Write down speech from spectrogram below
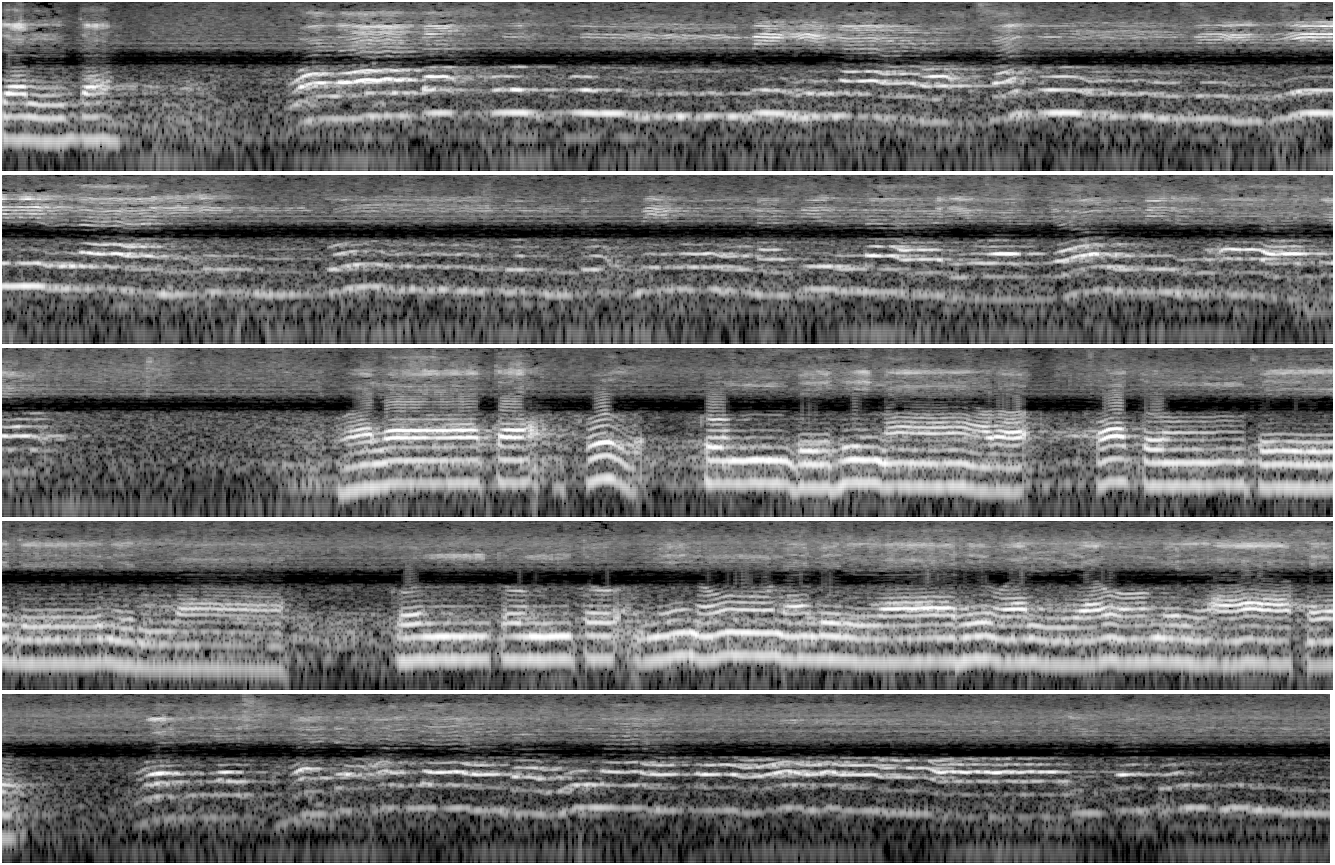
جلدة. ولا تأخذكم بهما رأفة في دين الله إن كنتم تؤمنون بالله واليوم الآخر. ولا تأخذكم بهما رأفة في دين الله. كنتم تؤمنون بالله واليوم الآخر. وليشهد عذابهما طائفة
